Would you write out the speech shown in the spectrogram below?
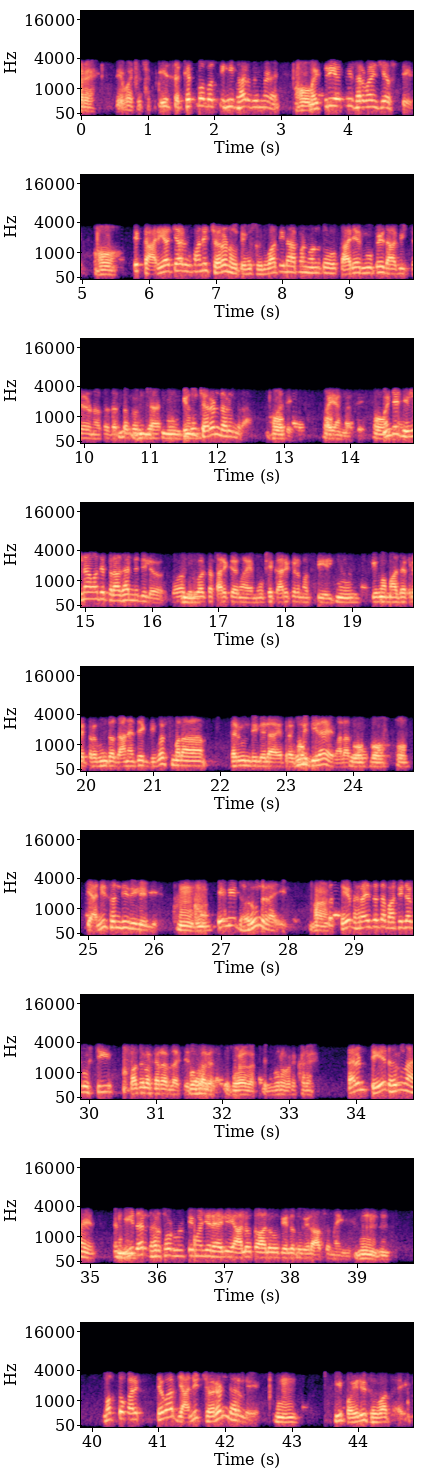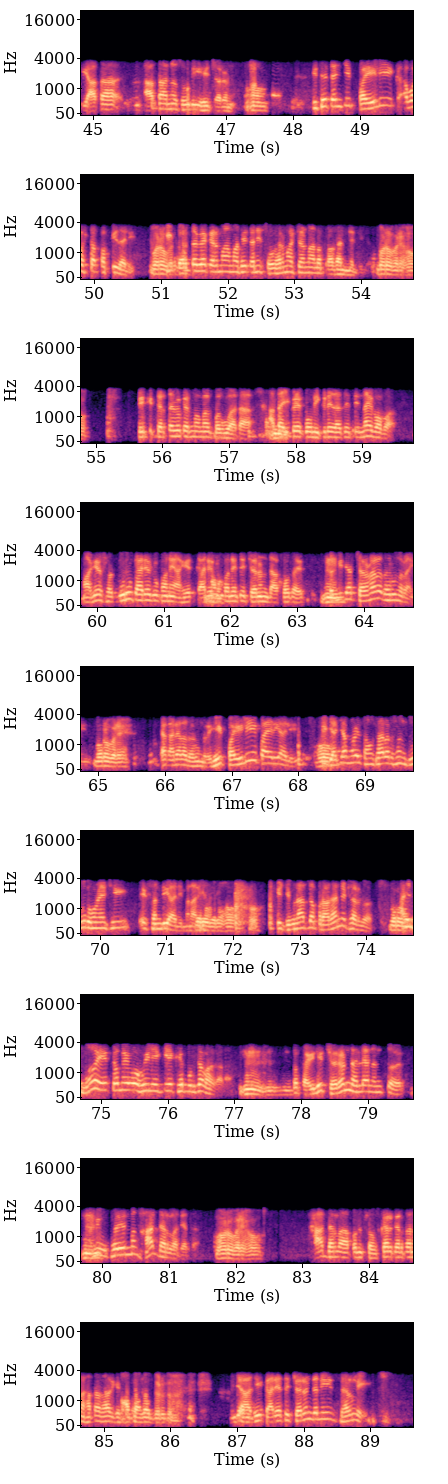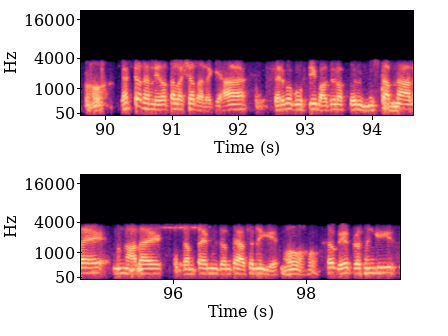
आहे. देवाची ती सख्यत्व भक्ती ही फार दुर्मिळ आहे. हो. मैत्री आपली सर्वांशी असते. हो. ते कार्याच्या रूपाने चरण होते. सुरुवातीला आपण म्हणतो कार्यरूपे दावी चरण असं दत्तप्रभूंच्या. की तू चरण धरून राहा. हो. हो. म्हणजे जीवनामध्ये प्राधान्य दिलं गुरुवारचा कार्यक्रम आहे मोठे कार्यक्रम असतील. किंवा माझ्याकडे प्रभूंचा जाण्याचा एक दिवस मला ठरवून दिलेला आहे प्रभूंनी दिलाय मला हो तो हो हो त्यांनी संधी दिलेली आहे. ते मी धरून राहील ते धरायचं तर बाकीच्या गोष्टी बाजूला कराव्या. वेळ लागते बरोबर आहे खरं आहे. कारण ते धरून आहेत तर मी जर धरसोड उलटी माझी राहिली आलो तो आलो गेलो तो गेलो असं नाही. मग तो कार्य तेव्हा ज्यांनी चरण धरले. ही पहिली सुरुवात आहे. की आता आता न सोडी हे चरण. हा. तिथे त्यांची पहिली अवस्था पक्की झाली. बरोबर. कर्तव्य कर्मामध्ये त्यांनी स्वधर्माचरणाला प्राधान्य दिलं. बरोबर हो. ते कर्तव्य कर्म मग बघू आता. आता इकडे कोण इकडे जाते ते नाही बाबा. माझे सद्गुरू कार्यरूपाने आहेत कार्यरूपाने ते चरण दाखवत आहेत. तर मी त्या चरणाला धरून राहीन. बरोबर आहे. त्या कार्याला धरून राहील ही पहिली पायरी आली हो. की ज्याच्यामुळे संसारापासून दूर होण्याची एक संधी आली आहे. हो हो. की जीवनातलं प्राधान्य ठरलं. आणि मग एकमेव होईल एक एक हे पुढचा भाग आला. तर पहिली चरण धरल्यानंतर मी उठवले मग हात धरला त्याचा. बरोबर आहे हो. हात धरला आपण संस्कार करताना हातात हात घेतला. म्हणजे आधी कार्याचे चरण त्यांनी धरले घट्ट धरले आता लक्षात आलं की हा सर्व गोष्टी बाजूला करून नुसतं आपला आलाय म्हणून आलाय जमताय म्हणून जमताय असं नाहीये. हो हो. तर वेळ प्रसंगी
